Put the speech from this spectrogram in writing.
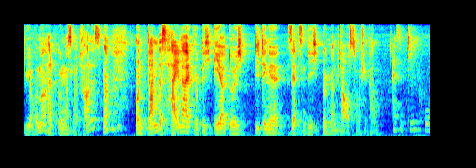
wie auch immer, halt irgendwas Neutrales. Ne? Und dann das Highlight wirklich eher durch die Dinge setzen, die ich irgendwann wieder austauschen kann. Also Deko.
